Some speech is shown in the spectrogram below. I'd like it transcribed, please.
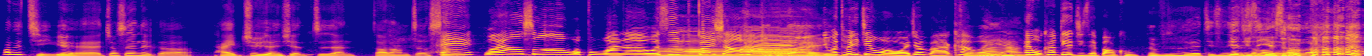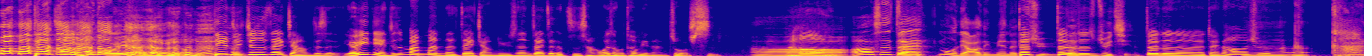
忘记几月，就是那个台剧《人选之人》。造浪者上，哎，我要说，我补完了，我是乖小孩，对不对？你们推荐我，我就把它看完。哎，我看第二集直接爆哭，对不对？第二集是第二集是演什么？第二集看到我也想问。第二集就是在讲，就是有一点，就是慢慢的在讲女生在这个职场为什么特别难做事啊。然后啊，是在幕僚里面的剧的剧情，对对对对对。然后就觉得，嗯，看，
